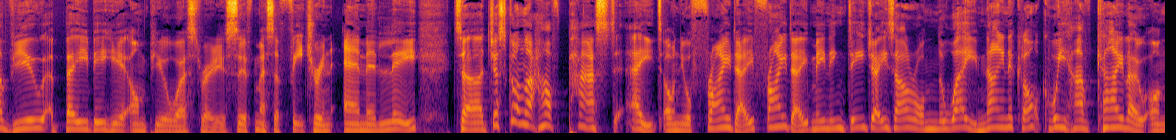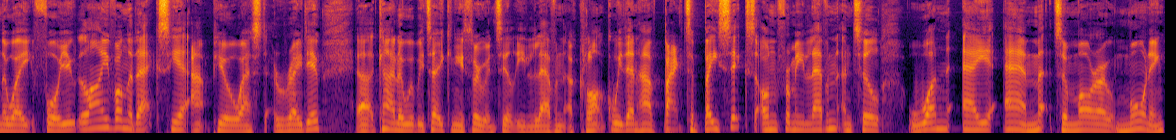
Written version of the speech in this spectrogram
Love you, baby, here on Pure West Radio. Surf Mesa featuring Emilee. It's uh, just gone at half past eight on your Friday. Friday, meaning DJs are on the way. Nine o'clock, we have Kylo on the way for you, live on the decks here at Pure West Radio. Uh, Kylo will be taking you through until 11 o'clock. We then have Back to Basics on from 11 until 1 a.m. tomorrow morning.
